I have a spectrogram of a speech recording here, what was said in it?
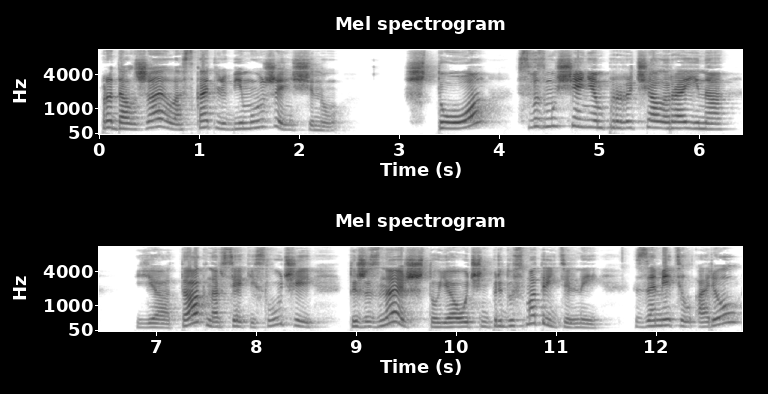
продолжая ласкать любимую женщину. «Что?» С возмущением прорычала Раина. «Я так, на всякий случай. Ты же знаешь, что я очень предусмотрительный», заметил Орел,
